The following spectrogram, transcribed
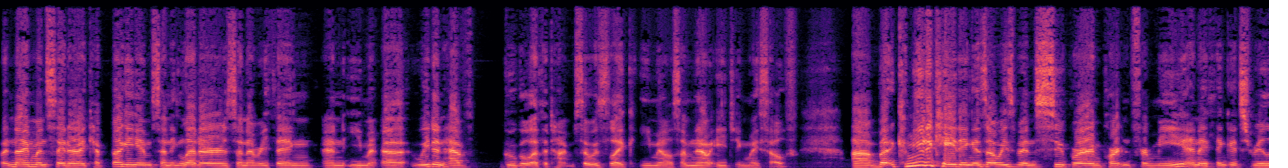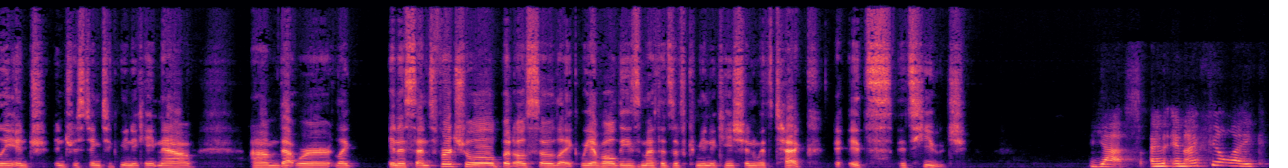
But nine months later, I kept bugging him, sending letters and everything. And email, uh, we didn't have Google at the time. So it was like emails. I'm now aging myself. Um, but communicating has always been super important for me. And I think it's really int- interesting to communicate now um, that we're like, in a sense, virtual, but also like we have all these methods of communication with tech. It's it's huge. Yes. And and I feel like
